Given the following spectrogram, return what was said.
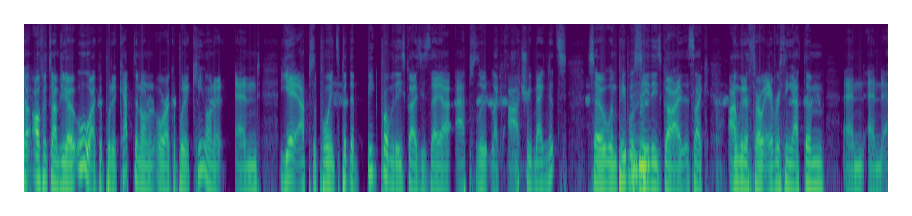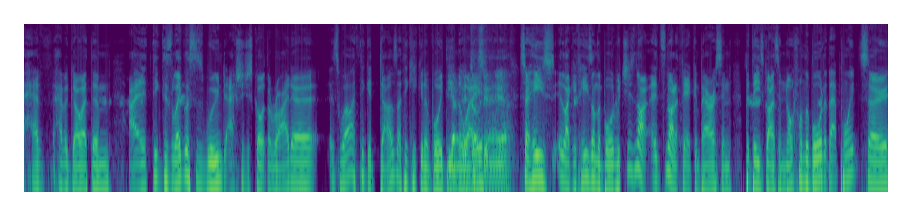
oftentimes you go, oh, I could put a captain on it or I could put a king on it, and yeah, ups the points. But the big problem with these guys is they are absolute like archery magnets. So when people mm-hmm. see these guys, it's like I'm going to throw everything at them and and have have a go at them. I think does Legolas's wound actually just go at the rider as well? I think it does. I think he can avoid the yep, in the way. Does, yeah, yeah. So he's like if he's on the board, which is not it's not a fair comparison, but these guys are not on the board at that point. So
